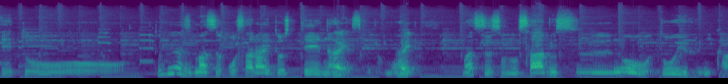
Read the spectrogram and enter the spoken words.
えっ、ー、と、とりあえずまずおさらいとしてなんですけども、はい、はいまずそのサービスのどういうふうに考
